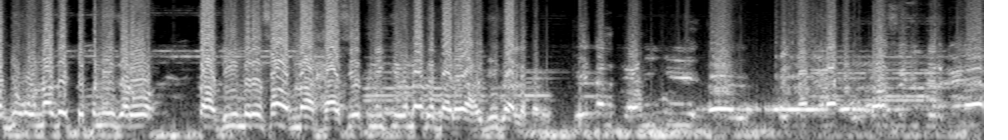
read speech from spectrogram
ਅੱਜ ਉਹਨਾਂ ਤੇ ਟਿੱਪਣੀ ਕਰੋ। ਤੁਹਾਡੀ ਮੇਰੇ ਹਿਸਾਬ ਨਾਲ ਹੈਸੀਅਤ ਨਹੀਂ ਕਿ ਉਹਨਾਂ ਦੇ ਬਾਰੇ ਇਹੋ ਜਿਹੀ ਗੱਲ ਕਰੋ। ਇਹ ਗੱਲ ਕਹਿਣੀ ਕਿ ਕਹਿਣਾ ਬੂਟਾ ਸਿੰਘ ਫਿਰ ਕਹਿਣਾ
